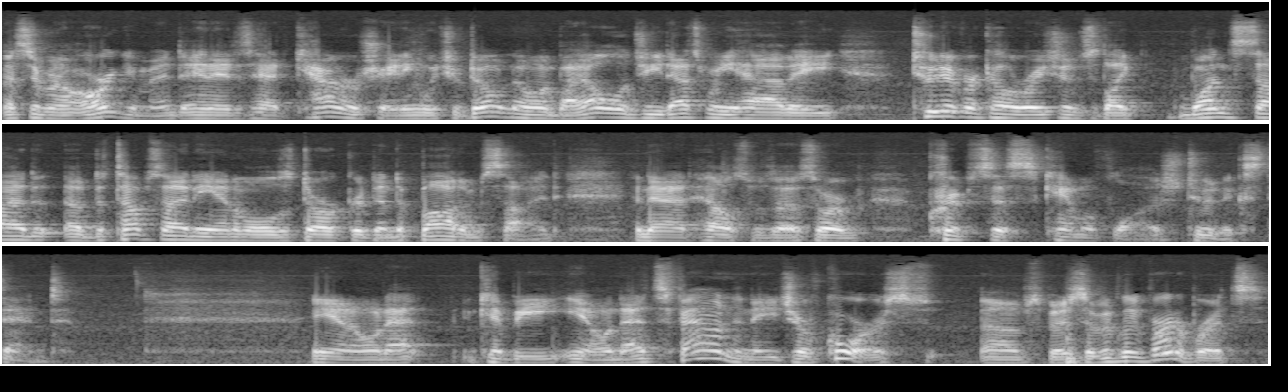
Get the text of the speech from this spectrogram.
a similar argument, and it's had counter shading, which you don't know in biology. That's when you have a two different colorations, like one side of the top side of the animal is darker than the bottom side, and that helps with a sort of crypsis camouflage to an extent. You know, and that can be, you know, and that's found in nature, of course, um, specifically vertebrates.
